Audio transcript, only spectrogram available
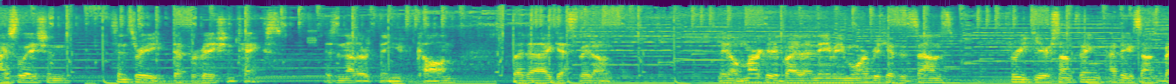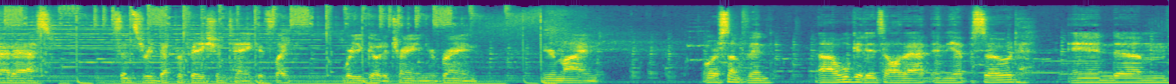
Isolation sensory deprivation tanks is another thing you could call them, but uh, I guess they don't they don't market it by that name anymore because it sounds freaky or something. I think it sounds badass. Sensory deprivation tank. It's like where you go to train your brain, your mind, or something. Uh, we'll get into all that in the episode, and um,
